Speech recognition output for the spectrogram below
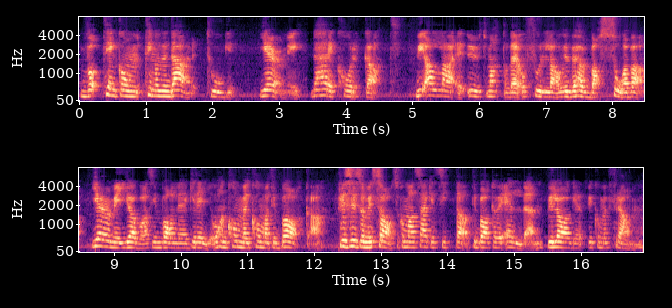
Va, tänk, om, tänk om den där tog Jeremy. Det här är korkat. Vi alla är utmattade och fulla och vi behöver bara sova. Jeremy gör bara sin vanliga grej och han kommer komma tillbaka. Precis som vi sa så kommer han säkert sitta tillbaka vid elden, vid lagret vi kommer fram.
